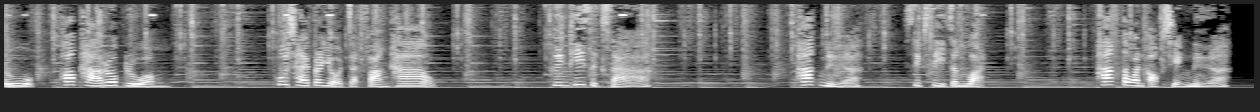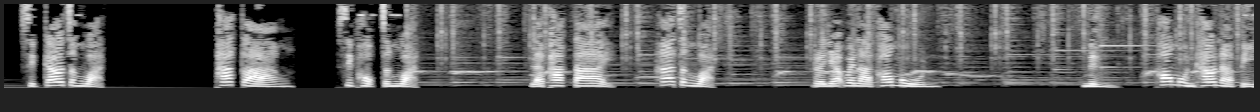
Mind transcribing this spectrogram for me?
รูป พ่อค้ารวบรวม ผู้ใช้ประโยชน์จากฟางข้าว พื้นที่ศึกษา ภาคเหนือ 14 จังหวัด ภาคตะวันออกเฉียงเหนือ 19 จังหวัด ภาคกลาง 16 จังหวัด และภาคใต้ 5 จังหวัด ระยะเวลาข้อมูล 1. ข้อมูลข้าวนาปี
